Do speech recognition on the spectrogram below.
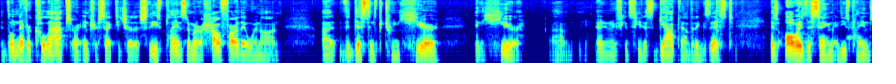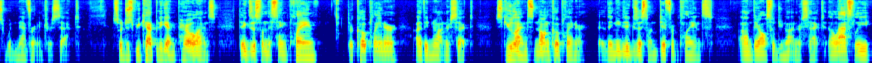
they'll never collapse or intersect each other. So these planes, no matter how far they went on, uh, the distance between here and here, um, I don't know if you can see this gap now that exists, is always the same, and these planes would never intersect. So just recapping again, parallel lines, they exist on the same plane, they're coplanar, uh, they do not intersect. Skew lines, non-coplanar, they need to exist on different planes. Um, they also do not intersect. And lastly,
